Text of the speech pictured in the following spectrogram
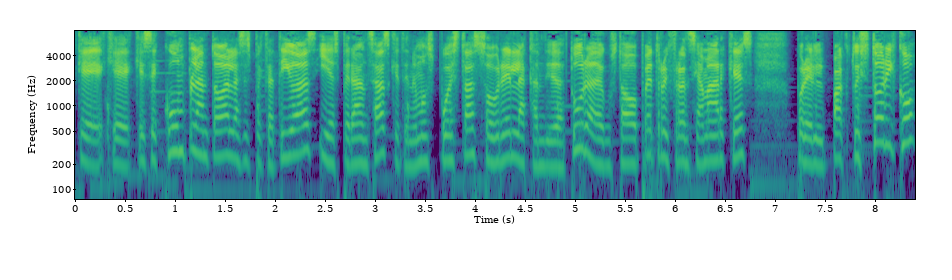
que, que- se cumplan todas las expectativas y esperanzas que tenemos puestas sobre la candidatura de Gustavo Petro y Francia Márquez por el pacto histórico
